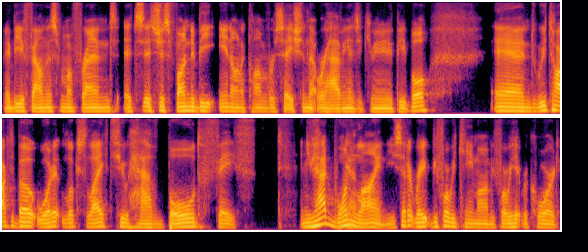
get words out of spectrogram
maybe you found this from a friend, it's it's just fun to be in on a conversation that we're having as a community of people. And we talked about what it looks like to have bold faith. And you had one yeah. line. You said it right before we came on, before we hit record.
